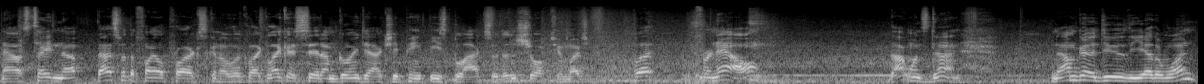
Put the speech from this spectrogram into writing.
Now it's tightened up. That's what the final product's gonna look like. Like I said, I'm going to actually paint these black so it doesn't show up too much. But for now, that one's done. Now I'm gonna do the other one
